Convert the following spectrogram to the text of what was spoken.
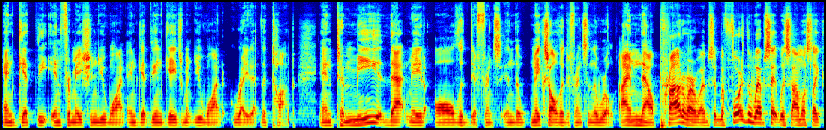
and get the information you want and get the engagement you want right at the top. And to me, that made all the difference in the makes all the difference in the world. I'm now proud of our website. Before the website was almost like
